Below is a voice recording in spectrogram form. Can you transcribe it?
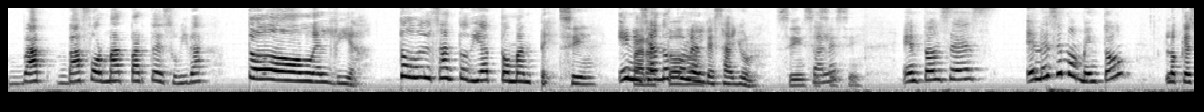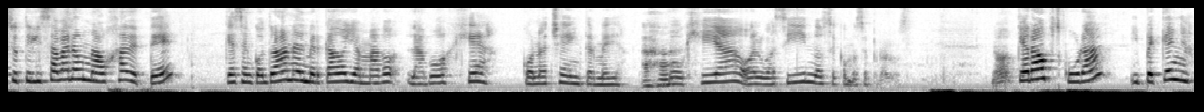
va, va a formar parte de su vida todo el día. Todo el santo día toman té. Sí. Iniciando con el desayuno. Sí, sí, sí, sí. Entonces, en ese momento, lo que se utilizaba era una hoja de té que se encontraba en el mercado llamado la bogea, con H intermedia. Bogea o algo así, no sé cómo se pronuncia. ¿No? Que era oscura y pequeña.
